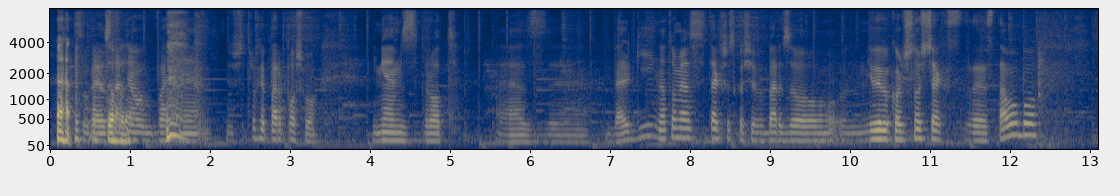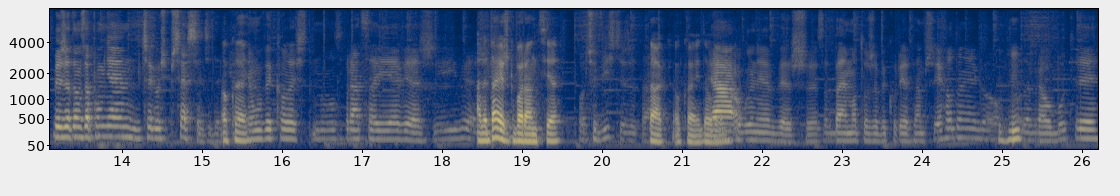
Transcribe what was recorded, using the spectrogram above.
Słuchaj, Dobra. ostatnio właśnie już trochę par poszło i miałem zwrot e, z Belgii, natomiast i tak wszystko się w bardzo miłych okolicznościach s- e, stało, bo wiesz, że tam zapomniałem czegoś przeszyć. Okej. Ja mówię, koleś, no zwracaj je, wiesz, i wiesz. Ale dajesz gwarancję. Oczywiście, że tak. Tak, okej, dobra. Ja ogólnie, wiesz, zadbałem o to, żeby kurier tam przyjechał do niego, Mhm. odebrał buty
